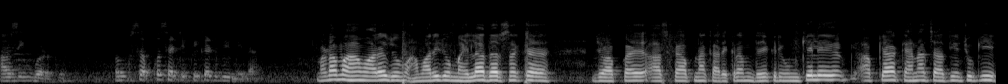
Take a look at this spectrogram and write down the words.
हाउसिंग बोर्ड के। उनको सबको सर्टिफिकेट भी मिला। मैडम हमारे जो हमारी जो महिला दर्शक है जो आपका आज का अपना कार्यक्रम देख रही हैं उनके लिए आप क्या कहना चाहती हैं? चूँकि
